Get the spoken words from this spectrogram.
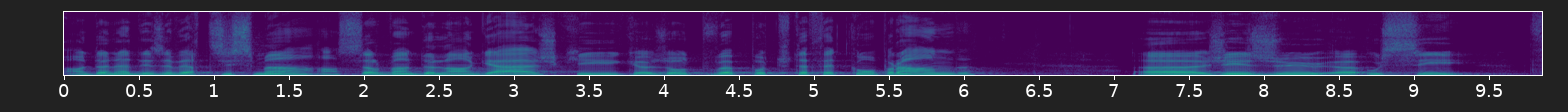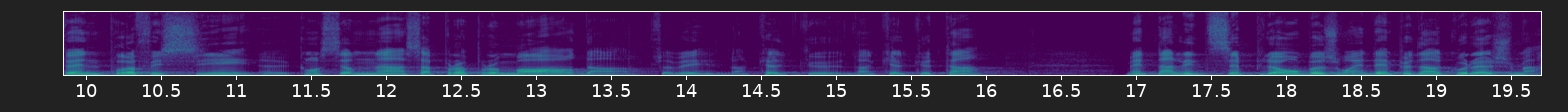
en donnant des avertissements, en servant de langage qu'eux autres ne pouvaient pas tout à fait comprendre, euh, Jésus aussi fait une prophétie concernant sa propre mort, dans, vous savez, dans quelques, dans quelques temps. Maintenant, les disciples ont besoin d'un peu d'encouragement.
